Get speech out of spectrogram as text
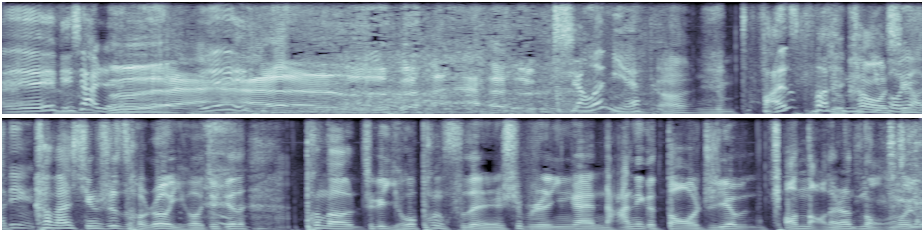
哎，别吓人！呃 行了你，啊，你烦死了！就你看我行。看完《行尸走肉》以后，就觉得碰到这个以后碰瓷的人，是不是应该拿那个刀直接朝脑袋上弄？我说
